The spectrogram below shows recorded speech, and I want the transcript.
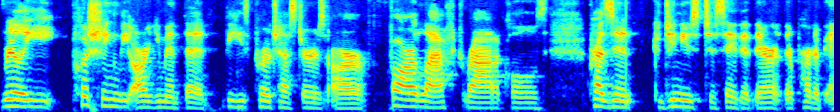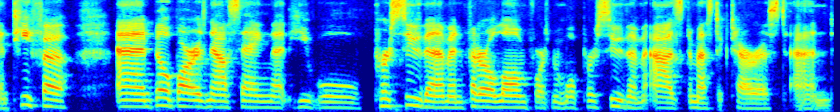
really pushing the argument that these protesters are far left radicals. President continues to say that they're they're part of Antifa, and Bill Barr is now saying that he will pursue them and federal law enforcement will pursue them as domestic terrorists and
